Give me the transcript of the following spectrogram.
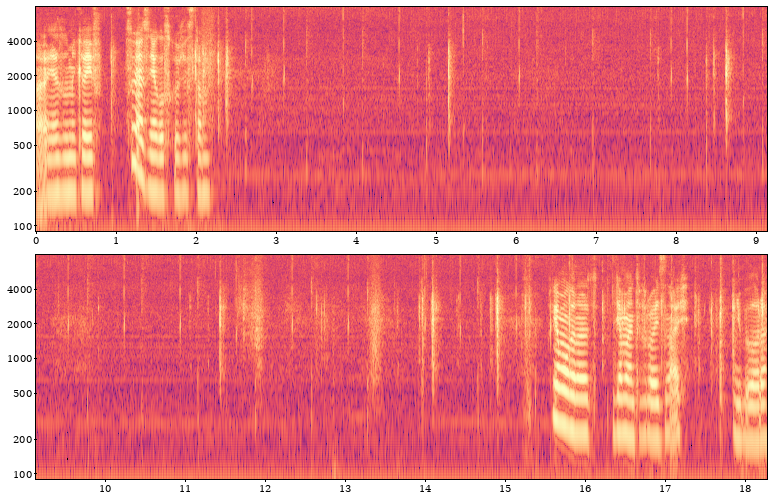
Ale nie mi cave. W sumie z niego skorzystam. Ja mogę nawet diamenty próbować znaleźć. Nie biorę.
